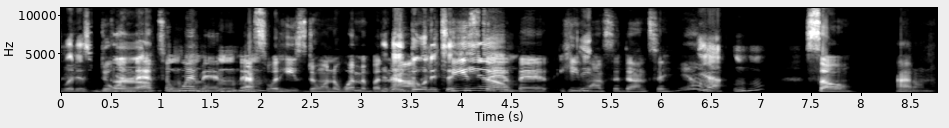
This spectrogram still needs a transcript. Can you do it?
his doing girl. that to Mhm, women. mhm. That's what he's doing to women. But and now doing it to he him. said that he, He- wants it done to him. yeah. hmm So I don't know.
